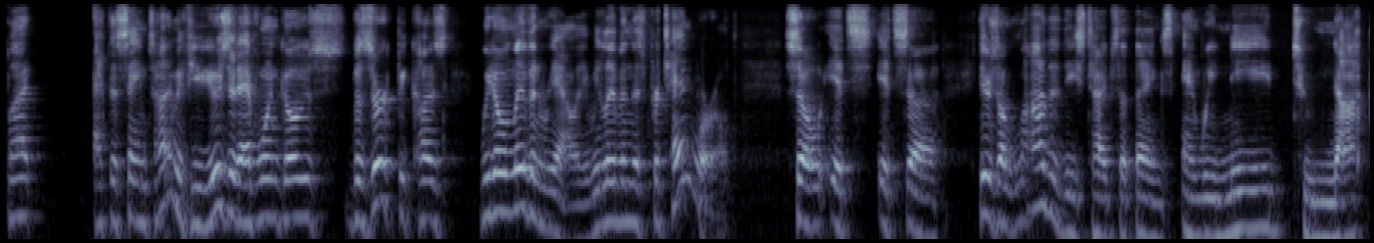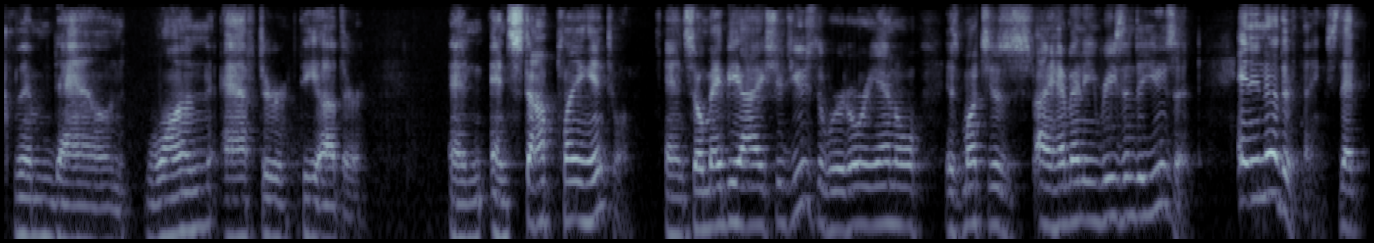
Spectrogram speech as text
But at the same time, if you use it, everyone goes berserk because we don't live in reality. We live in this pretend world. So it's it's uh, there's a lot of these types of things, and we need to knock them down one after the other, and and stop playing into them. And so maybe I should use the word Oriental as much as I have any reason to use it. And in other things that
